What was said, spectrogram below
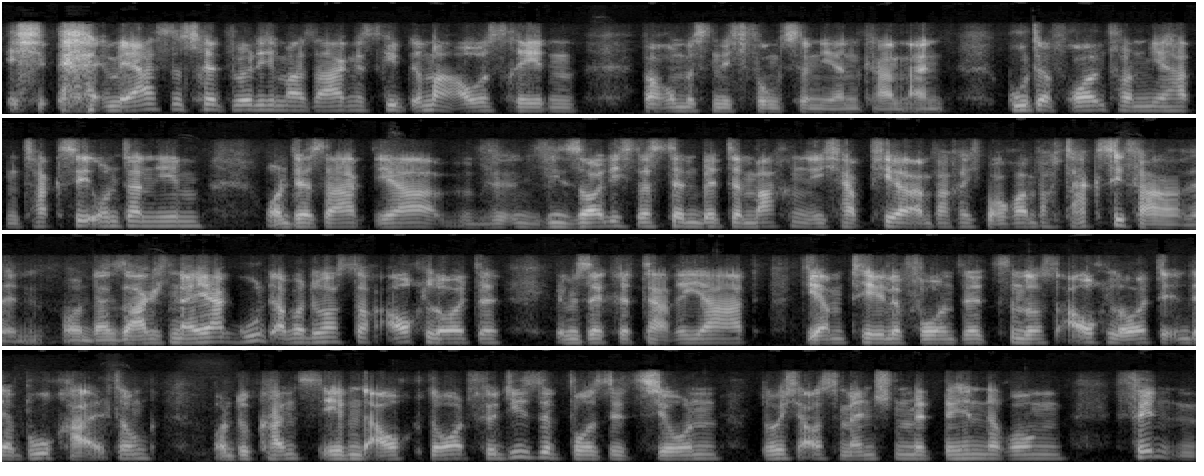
ich, im ersten Schritt würde ich mal sagen, es gibt immer Ausreden, warum es nicht funktionieren kann. Ein guter Freund von mir hat ein Taxiunternehmen und der sagt, ja, wie soll ich das denn bitte machen? Ich habe hier einfach, ich brauche einfach Taxifahrerin. Und dann sage ich, na ja, gut, aber du hast doch auch Leute im Sekretariat, die am Telefon sitzen, du hast auch Leute in der Buchhaltung und du kannst eben auch dort für diese Position durchaus Menschen mit Behinderungen finden.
